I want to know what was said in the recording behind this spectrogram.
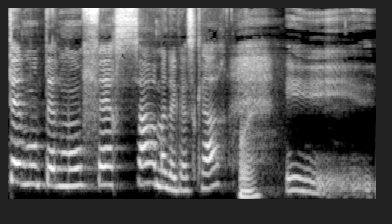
tellement, tellement faire ça à Madagascar. Ouais. Et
